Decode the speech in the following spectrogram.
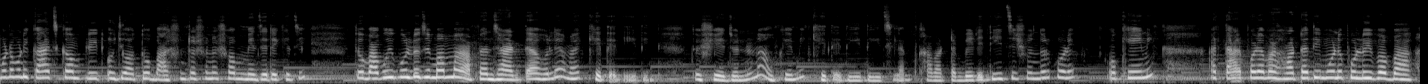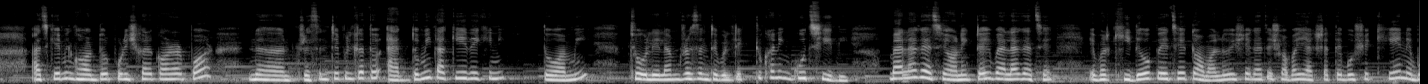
মোটামুটি কাজ কমপ্লিট ওই যত বাসন টাসনও সব মেজে রেখেছি। তো বাবুই বলল যে, মাম্মা, আপনার ঝাড় দেওয়া হলে আমায় খেতে দিয়ে দিন। তো সেই জন্য না, ওকে আমি খেতে দিয়ে দিয়েছিলাম। খাবারটা বেড়ে দিয়েছি সুন্দর করে, ও খেয়ে নিক। আর তারপরে আমার হঠাৎই মনে পড়লোই বাবা, আজকে আমি ঘরদোর পরিষ্কার করার পর ড্রেসিং টেবিলটা তো একদমই তাকিয়ে দেখিনি। তো আমি চলে এলাম ড্রেসিং টেবিলটা একটুখানি গুছিয়ে দিই। বেলা গেছে, অনেকটাই বেলা গেছে। এবার খিদেও পেয়েছে, তমালও এসে গেছে, সবাই একসাথে বসে খেয়ে নেব।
